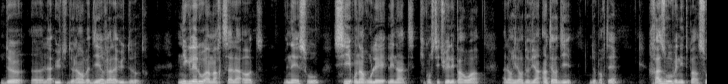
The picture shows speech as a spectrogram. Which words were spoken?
de euh, la hutte de l'un, on va dire, vers la hutte de l'autre. Niglelu amartsalaot vneesru. Si on a roulé les nattes qui constituaient les parois, alors il leur devient interdit de porter. Chazru venit parsu.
